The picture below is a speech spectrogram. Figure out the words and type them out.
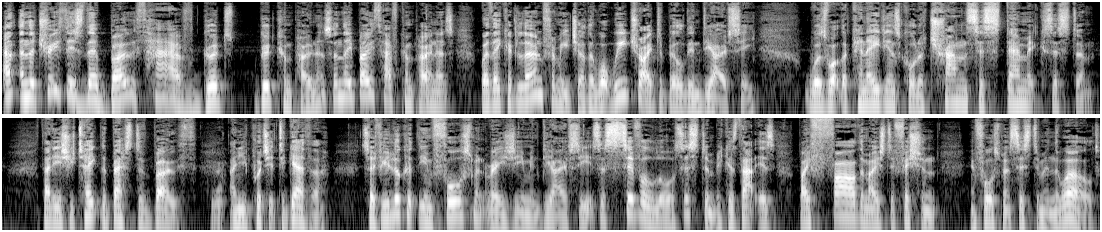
And, and the truth is, they both have good good components, and they both have components where they could learn from each other. What we tried to build in DIFC was what the Canadians call a trans-systemic system. That is, you take the best of both yeah. and you put it together. So if you look at the enforcement regime in DIFC, it's a civil law system because that is by far the most efficient enforcement system in the world.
